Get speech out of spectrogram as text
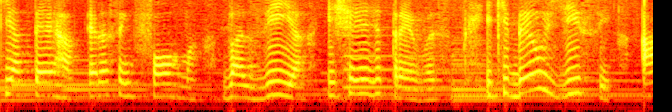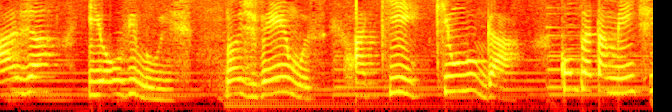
que a terra era sem forma, vazia e cheia de trevas, e que Deus disse: haja e houve luz. Nós vemos aqui que um lugar completamente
